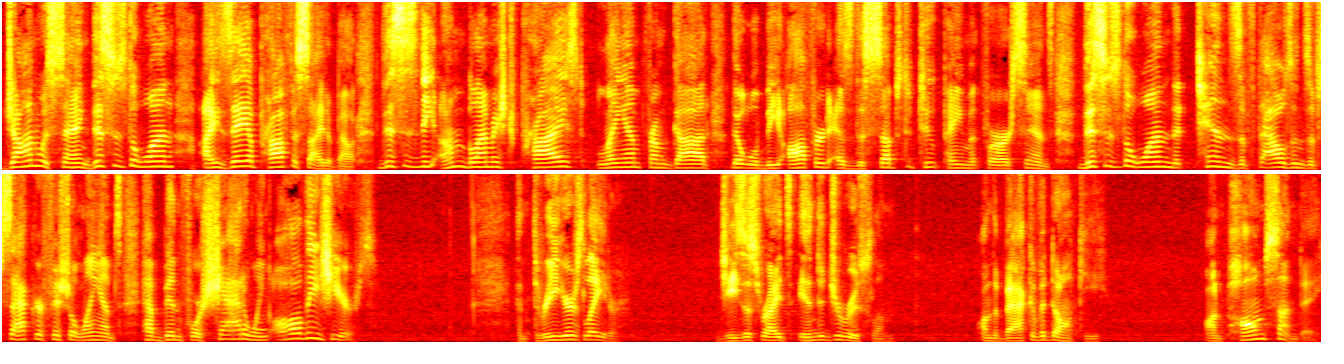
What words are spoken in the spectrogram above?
John was saying, This is the one Isaiah prophesied about. This is the unblemished, prized lamb from God that will be offered as the substitute payment for our sins. This is the one that tens of thousands of sacrificial lambs have been foreshadowing all these years. And three years later, Jesus rides into Jerusalem on the back of a donkey on Palm Sunday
